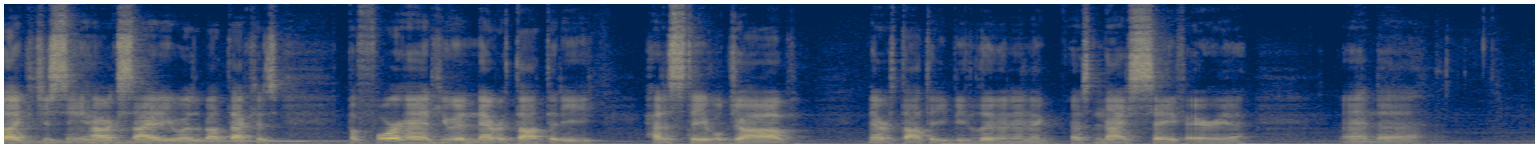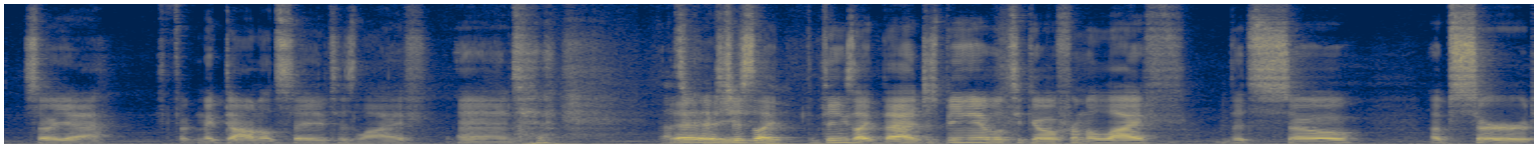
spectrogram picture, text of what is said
like, just seeing how excited he was about that, because beforehand he would have never thought that he had a stable job, never thought that he'd be living in a, a nice, safe area, and uh, so yeah, f- McDonald's saved his life, and That's it's just like things like that. Just being able to go from a life that's so absurd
